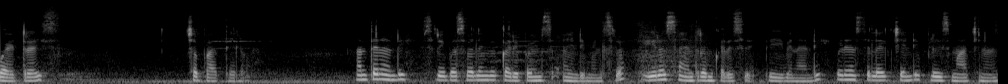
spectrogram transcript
వైట్ రైస్ చపాతీలు. అంతేనండి. Sri Basavalinga curry points and మీల్స్లో ఈరోజు సాయంత్రం కలిసి ఇవేనండి. వీడియోస్ లైక్ చేయండి. ప్లీజ్ మా ఛానల్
